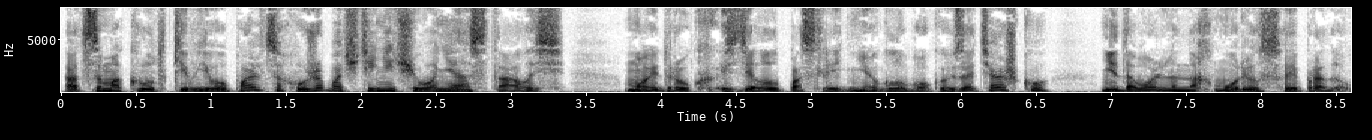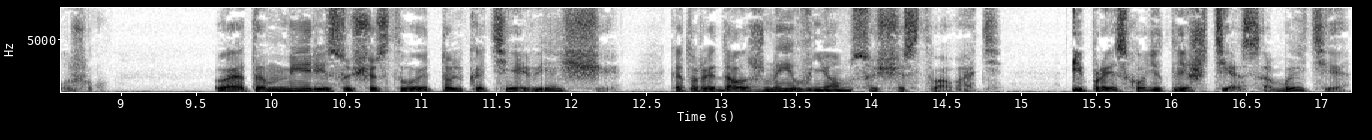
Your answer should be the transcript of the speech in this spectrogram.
От самокрутки в его пальцах уже почти ничего не осталось. Мой друг сделал последнюю глубокую затяжку, недовольно нахмурился и продолжил. «В этом мире существуют только те вещи, которые должны в нем существовать, и происходят лишь те события,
